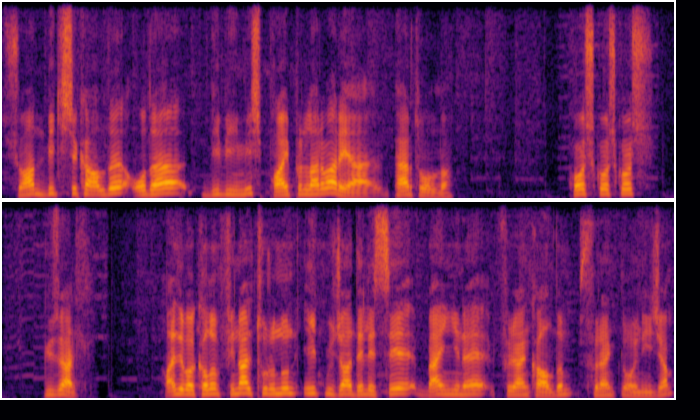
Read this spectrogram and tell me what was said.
Şu an bir kişi kaldı. O da Bibi'ymiş. Piper'lar var ya. Pert oldu. Koş koş koş. Güzel. Hadi bakalım final turunun ilk mücadelesi. Ben yine Frank aldım. Frank'le oynayacağım.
